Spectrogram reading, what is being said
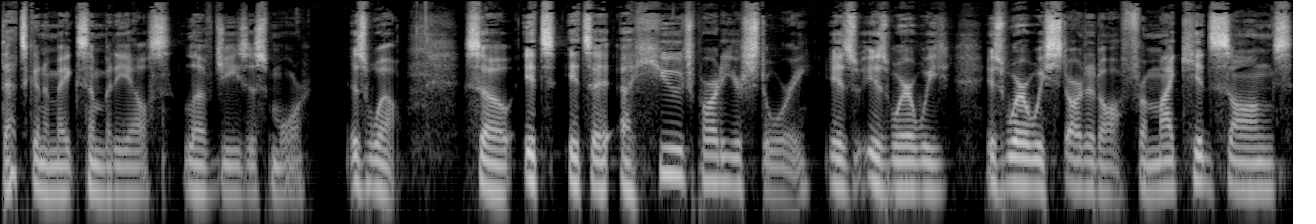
that's going to make somebody else love Jesus more as well. So it's it's a, a huge part of your story is is where we is where we started off from my kids' songs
